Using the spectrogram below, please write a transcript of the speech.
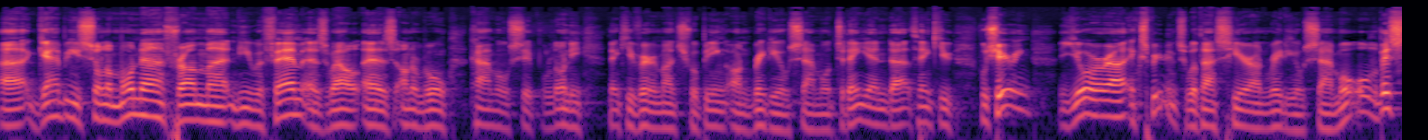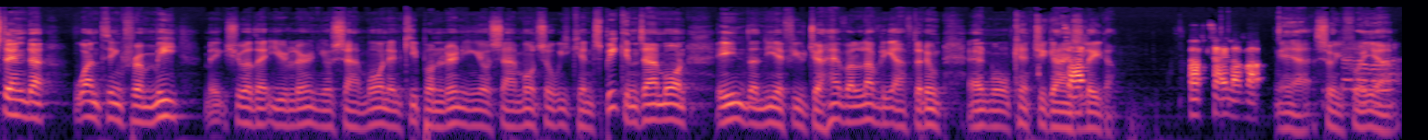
Uh, Gabby Solomona from uh, New FM, as well as Honorable Kamo Sepuloni. Thank you very much for being on Radio Samoa today, and uh, thank you for sharing your uh, experience with us here on Radio Samoa. All the best, and uh, one thing from me make sure that you learn your Samoan and keep on learning your Samoan so we can speak in Samoan in the near future. Have a lovely afternoon, and we'll catch you guys Bye. later. Whaftai lava. Yeah, so i foi ia.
